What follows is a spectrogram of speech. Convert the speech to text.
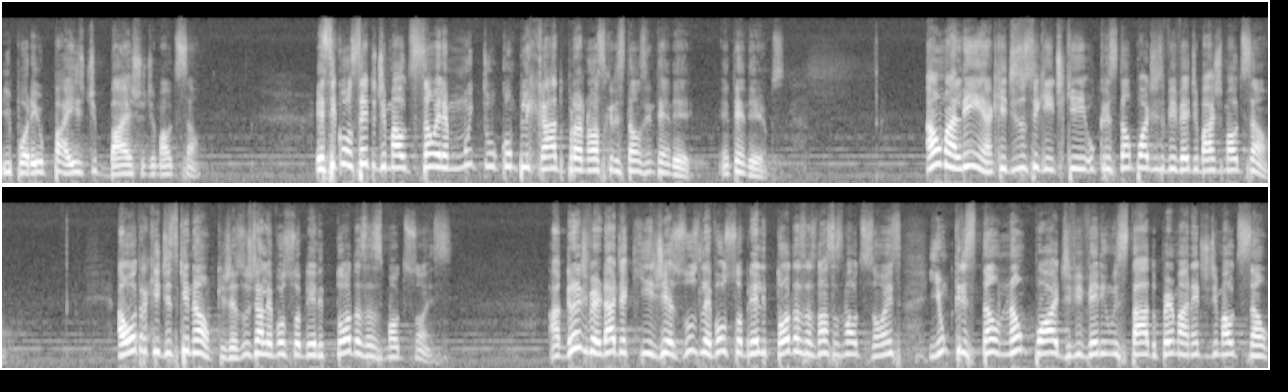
e porei o país debaixo de maldição. Esse conceito de maldição ele é muito complicado para nós cristãos entender, entendermos. Há uma linha que diz o seguinte, que o cristão pode viver debaixo de maldição. A outra que diz que não, que Jesus já levou sobre ele todas as maldições. A grande verdade é que Jesus levou sobre ele todas as nossas maldições e um cristão não pode viver em um estado permanente de maldição.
